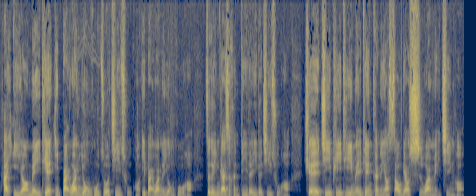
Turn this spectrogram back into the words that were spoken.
他以啊每天一百万用户做基础哈，一百万的用户哈，这个应该是很低的一个基础哈。却 GPT 每天可能要烧掉十万美金哈。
